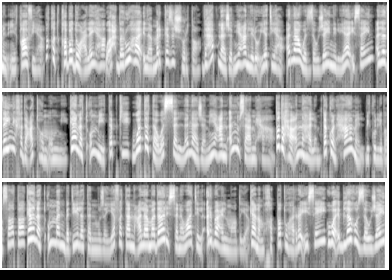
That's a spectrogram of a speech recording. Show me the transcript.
من إيقافها. لقد قبضوا عليها وأحضروها إلى مركز الشرطة. ذهبنا جميعا لرؤيتها أنا والزوجين اليائسين اللذين خدعتهم أمي. كانت أمي تبكي وتتوسل لنا جميعا أن نسامحها. اتضح أنها لم تكن حامل. بكل بساطة كانت أما بديلة مزيفة على مدار السنوات الأربع الماضية. كان مخططها الرئيسي هو إبلاغ الزوجين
